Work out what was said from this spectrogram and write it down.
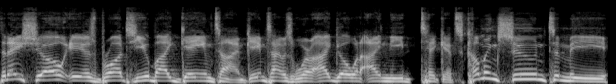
Today's show is brought to you by Game Time. Game Time is where I go when I need tickets. Coming soon to me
